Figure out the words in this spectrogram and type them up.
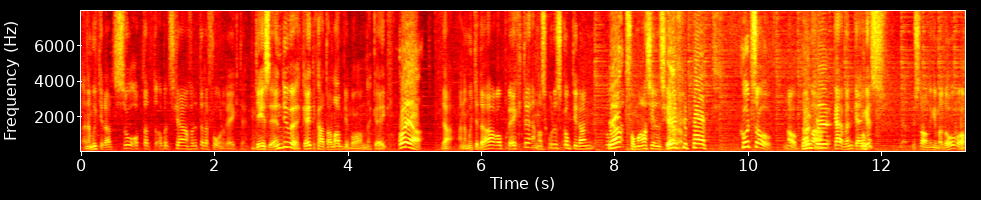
En dan moet je dat zo op, dat, op het scherm van de telefoon richten. Deze induwen. Kijk, dan gaat dat lampje branden. Kijk. Oh ja, Ja, en dan moet je daarop richten. En als het goed is, komt hij dan Ja. informatie in het scherm. heeft gepakt. Goed zo. Nou, prima. Kevin, kijk eens. We staan er iemand over.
